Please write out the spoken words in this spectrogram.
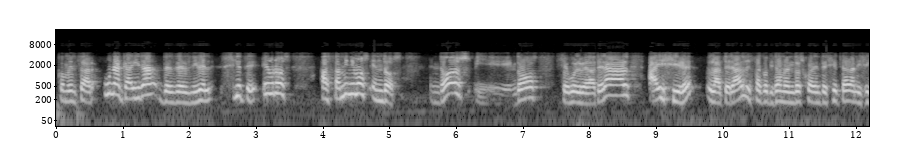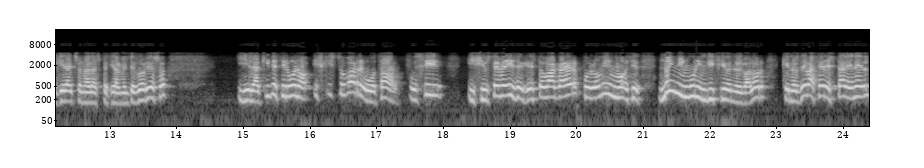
comenzar una caída desde el nivel 7 euros hasta mínimos en 2. En 2 y en 2 se vuelve lateral, ahí sigue lateral, está cotizando en 2,47 ahora, ni siquiera ha hecho nada especialmente glorioso. Y el aquí decir, bueno, es que esto va a rebotar. Pues sí, y si usted me dice que esto va a caer, pues lo mismo. Es decir, no hay ningún indicio en el valor que nos deba hacer estar en él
